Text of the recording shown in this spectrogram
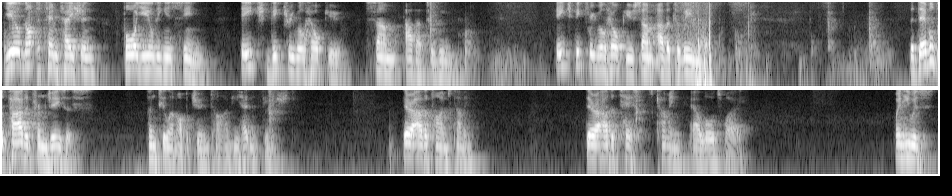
Yield not to temptation, for yielding is sin. Each victory will help you, some other to win. Each victory will help you some other to win. The devil departed from Jesus until an opportune time. He hadn't finished. There are other times coming. There are other tests coming our Lord's way. When he was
